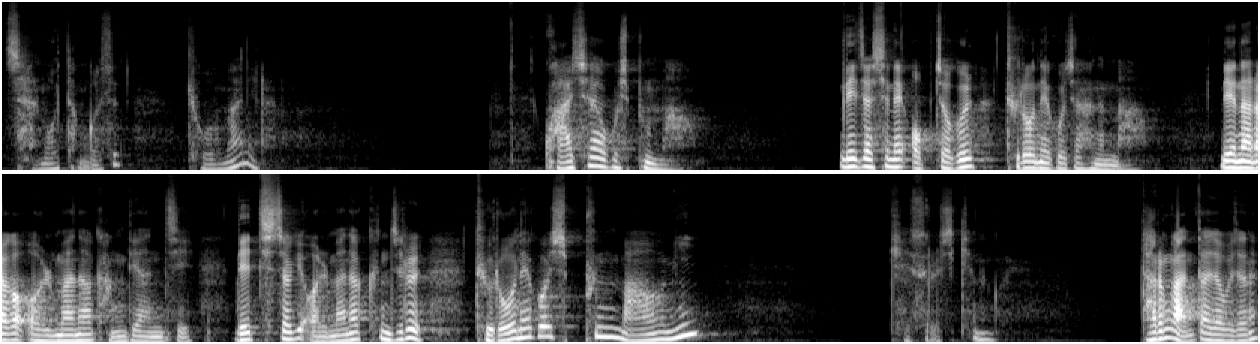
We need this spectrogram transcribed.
잘못한 것은 교만이라는 거예요. 과시하고 싶은 마음, 내 자신의 업적을 드러내고자 하는 마음, 내 나라가 얼마나 강대한지, 내 치적이 얼마나 큰지를 드러내고 싶은 마음이 개수를 시키는 거예요. 다른 거 안 따져보잖아요.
